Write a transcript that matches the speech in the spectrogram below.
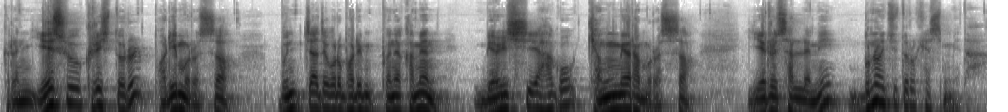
그런 예수 그리스도를 버림으로써 문자적으로 번역하면 멸시하고 경멸함으로써 예루살렘이 무너지도록 했습니다.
